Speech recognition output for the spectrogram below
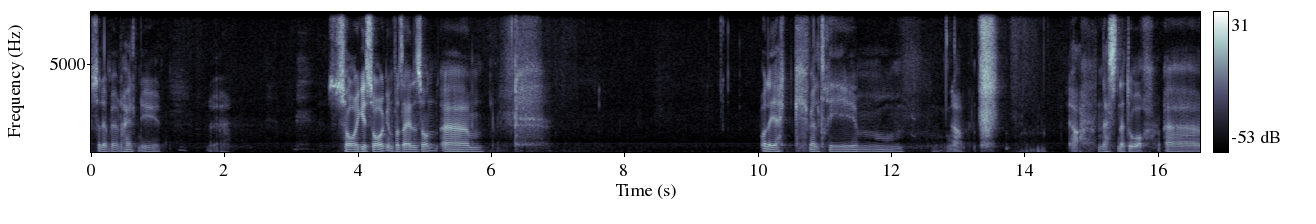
så det ble en helt ny eh, sorg i sorgen, for å si det sånn. Eh, og det gikk vel tre mm, ja, ja, nesten et år. Eh,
